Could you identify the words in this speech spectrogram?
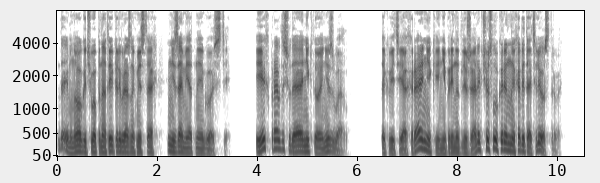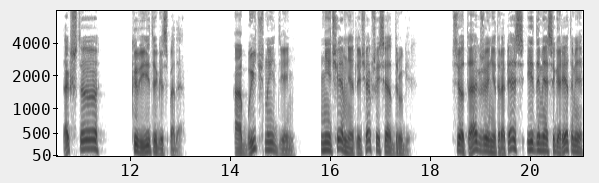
да и много чего понатыкали в разных местах незаметные гости. Их, правда, сюда никто и не звал. Так ведь и охранники не принадлежали к числу коренных обитателей острова. Так что квиты, господа. Обычный день, ничем не отличавшийся от других. Все так же, не торопясь и дымя сигаретами,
